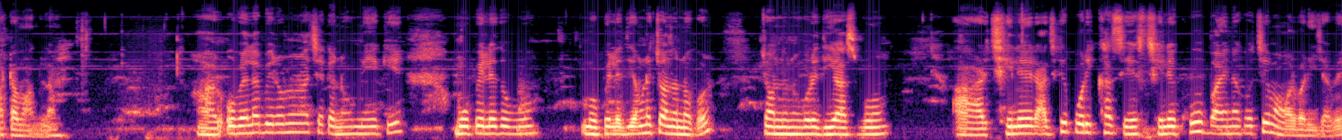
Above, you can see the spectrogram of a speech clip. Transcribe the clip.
আটা মাখলাম। আর ওবেলা বেরোনোর আছে কেন? মেয়েকে মোপেলে দেবো। মোপেলে দিয়ে আমরা চন্দননগর, চন্দননগরে দিয়ে আসব। আর ছেলের আজকে পরীক্ষা শেষ, ছেলে খুব বায়না করছে মামার বাড়ি যাবে।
